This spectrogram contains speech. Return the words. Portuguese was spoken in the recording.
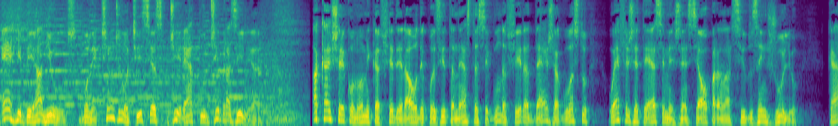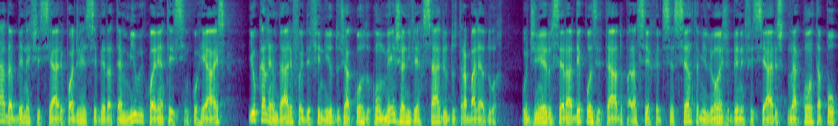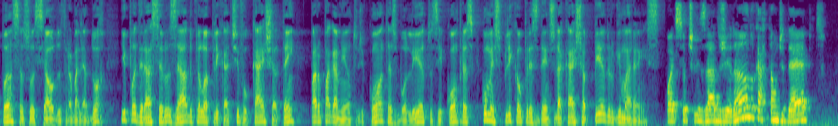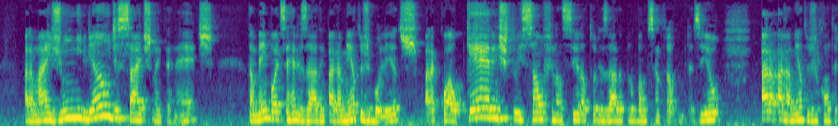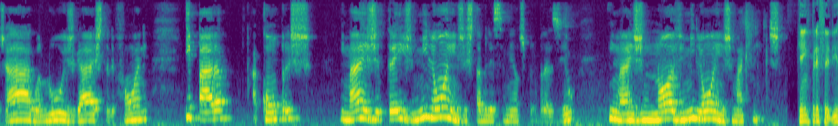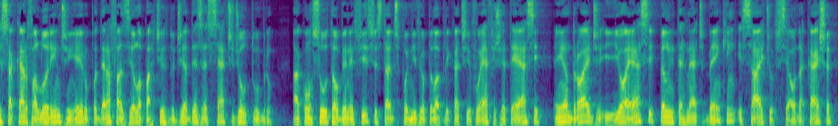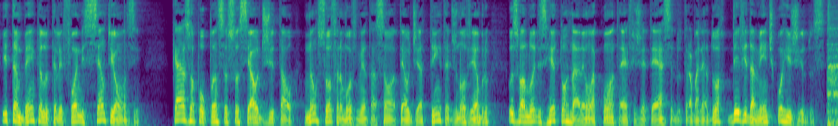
RBA News, Boletim de Notícias, direto de Brasília. A Caixa Econômica Federal deposita nesta segunda-feira, 10 de agosto, o FGTS emergencial para nascidos em julho. Cada beneficiário pode receber até R$ 1.045 e o calendário foi definido de acordo com o mês de aniversário do trabalhador. O dinheiro será depositado para cerca de 60 milhões de beneficiários na conta Poupança Social do Trabalhador e poderá ser usado pelo aplicativo Caixa Tem para o pagamento de contas, boletos e compras, como explica o presidente da Caixa, Pedro Guimarães. Pode ser utilizado gerando cartão de débito para mais de um milhão de sites na internet, também pode ser realizado em pagamentos de boletos para qualquer instituição financeira autorizada pelo Banco Central do Brasil, para pagamentos de conta de água, luz, gás, telefone e para compras em mais de 3 milhões de estabelecimentos pelo Brasil, em mais de 9 milhões de maquininhas. Quem preferir sacar valor em dinheiro poderá fazê-lo a partir do dia 17 de outubro. A consulta ao benefício está disponível pelo aplicativo FGTS em Android e iOS, pelo Internet Banking e site oficial da Caixa e também pelo telefone 111. Caso a poupança social digital não sofra movimentação até o dia 30 de novembro, os valores retornarão à conta FGTS do trabalhador devidamente corrigidos.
